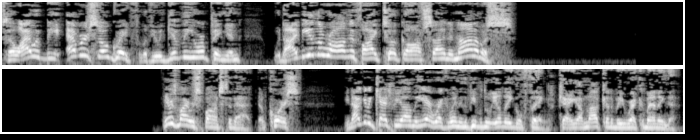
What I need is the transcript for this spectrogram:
So I would be ever so grateful if you would give me your opinion. Would I be in the wrong if I took off signed anonymous? Here's my response to that. Of course, you're not going to catch me on the air recommending that people do illegal things, okay? I'm not going to be recommending that.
